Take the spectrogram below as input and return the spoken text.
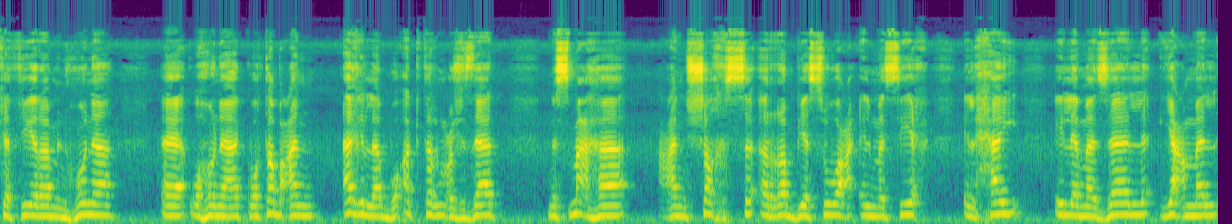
كثيرة من هنا آه، وهناك وطبعا أغلب وأكثر المعجزات نسمعها عن شخص الرب يسوع المسيح الحي اللي ما زال يعمل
